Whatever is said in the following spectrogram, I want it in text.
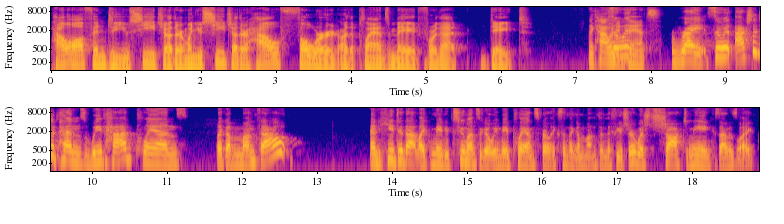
how often do you see each other? And when you see each other, how forward are the plans made for that date? Like how in it- advance? Right. So it actually depends. We've had plans like a month out. And he did that like maybe two months ago. We made plans for like something a month in the future, which shocked me because I was like,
